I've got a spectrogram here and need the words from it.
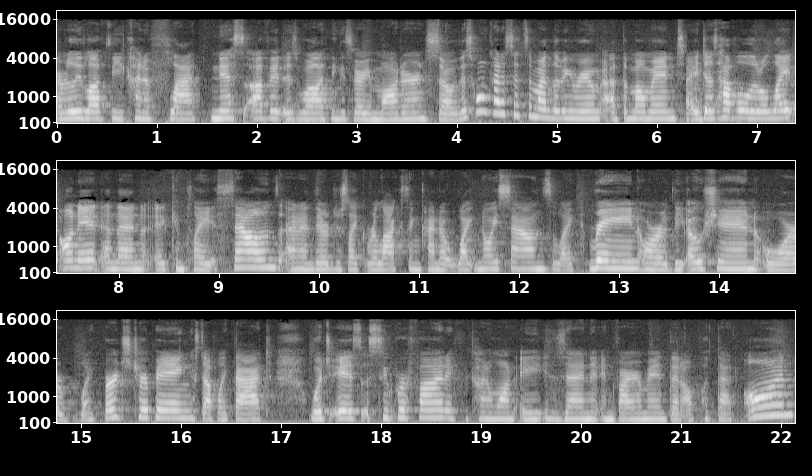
I really love the kind of flatness of it as well. I think it's very modern. So this one kind of sits in my living room at the moment. It does have a little light on it and then it can play sounds and they're just like relaxing kind of white noise sounds like rain or the ocean or like birds chirping, stuff like that, which is super fun. If you kind of want a zen environment, then I'll put that on.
